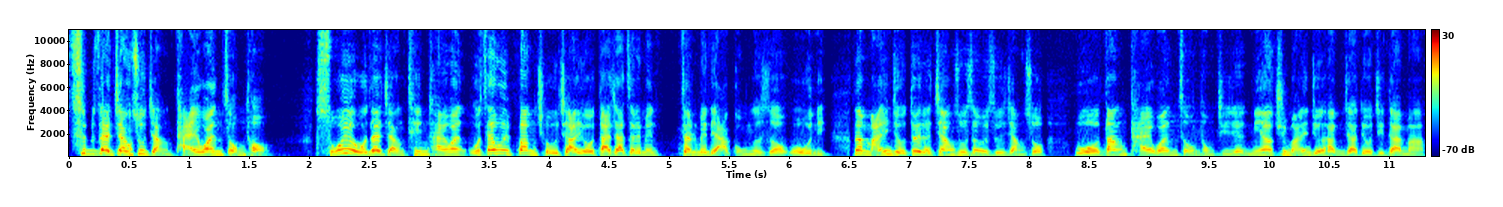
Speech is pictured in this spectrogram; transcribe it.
是不是在江苏讲台湾总统？所有我在讲听台湾，我在为棒球加油，大家在那边在那边俩拱的时候，我问你，那马英九对着江苏省委是不是讲说，我当台湾总统期间，你要去马英九他们家丢鸡蛋吗？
